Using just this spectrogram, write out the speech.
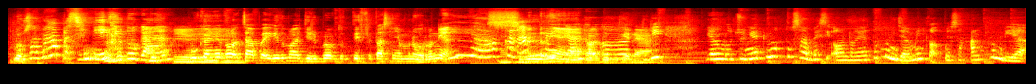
perusahaan apa sih ini gitu kan Iya, bukannya iya. kalau capek gitu malah jadi produktivitasnya menurun ya iya sebenarnya ya kan? kalau Eh, ya jadi yang lucunya tuh sampai si ownernya tuh menjamin kalau misalkan pun dia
